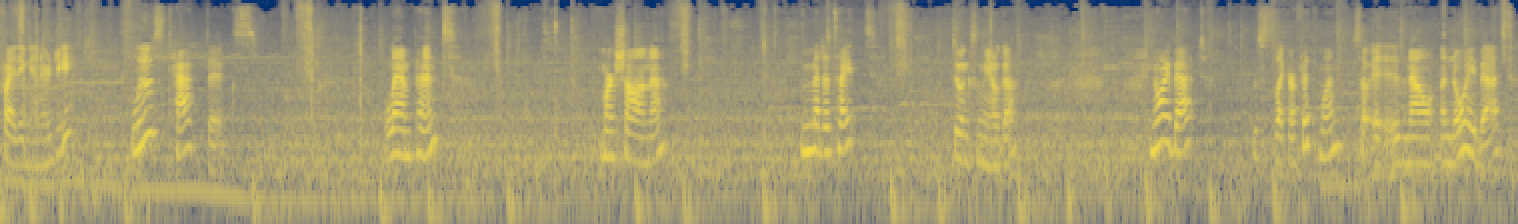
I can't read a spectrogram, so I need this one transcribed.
Fighting Energy, Blues Tactics, Lampent, Musharna, Meditite, doing some yoga, Noibat, this is like our fifth one, so it is now a Noibat,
